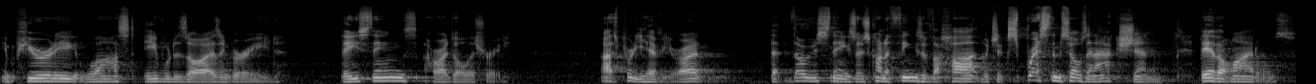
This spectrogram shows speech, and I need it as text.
impurity, lust, evil desires, and greed. These things are idolatry. That's pretty heavy, right? That those things, those kind of things of the heart which express themselves in action, they're the idols.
